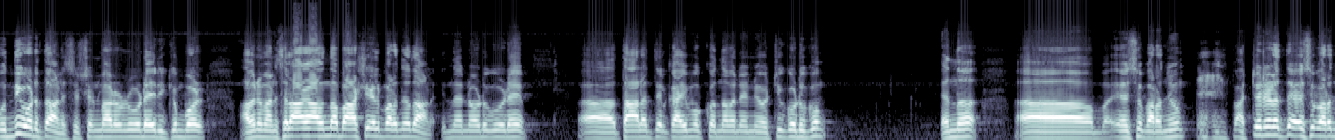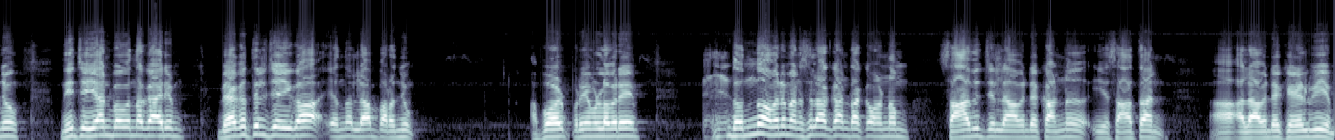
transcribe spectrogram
ബുദ്ധി കൊടുത്താണ്. ശിഷ്യന്മാരോടുകൂടെ ഇരിക്കുമ്പോൾ അവന് മനസ്സിലാകാവുന്ന ഭാഷയിൽ പറഞ്ഞതാണ്. ഇന്ന് എന്നോടുകൂടെ താലത്തിൽ കൈമുക്കുന്നവൻ എന്നെ ഒറ്റിക്കൊടുക്കും എന്ന് യേശു പറഞ്ഞു. മറ്റൊരിടത്ത് യേശു പറഞ്ഞു നീ ചെയ്യാൻ പോകുന്ന കാര്യം വേഗത്തിൽ ചെയ്യുക എന്നെല്ലാം പറഞ്ഞു. അപ്പോൾ പ്രിയമുള്ളവരെ ഇതൊന്നും അവന് മനസ്സിലാക്കാൻ തക്കവണ്ണം സാധിച്ചില്ല. അവന്റെ കണ്ണ് ഈ സാത്താൻ അല്ല അവന്റെ കേൾവിയും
